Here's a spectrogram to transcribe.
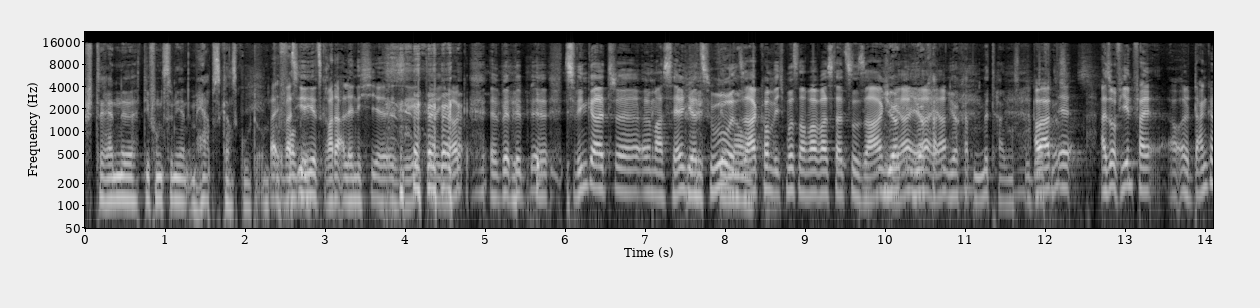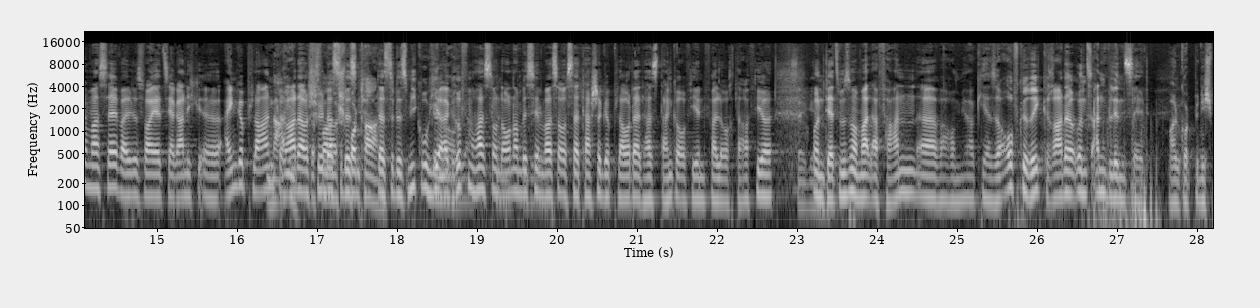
Strände, die funktionieren im Herbst ganz gut. Und Was ihr jetzt gerade alle nicht äh, seht, äh, Jörg, äh, äh, zwinkert äh, Marcel hier zu genau. und sagt, komm, ich muss noch mal was dazu sagen. Jörg, ja, Jörg, ja, hat, Jörg hat ein Mitteilungsbedürfnis. Aber, also auf jeden Fall, äh, danke Marcel, weil das war jetzt ja gar nicht äh, eingeplant Nein, gerade, aber schön, dass du, das, dass du das Mikro hier genau, ergriffen ja, hast und auch noch ein bisschen was aus der Tasche geplaudert hast. Danke auf jeden Fall auch dafür. Und jetzt müssen wir mal erfahren, äh, warum Jörg hier so aufgeregt gerade uns anblinzelt. Mein Gott, bin ich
